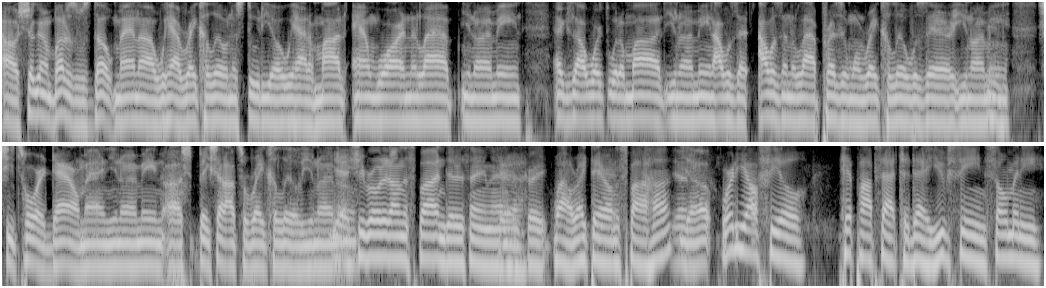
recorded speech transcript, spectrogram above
Oh, Sugar and Butters was dope, man. Uh, we had Ray Khalil in the studio. We had Ahmad Anwar in the lab. You know what I mean? Exile worked with Ahmad. You know what I mean? I was at I was in the lab present when Ray Khalil was there. You know what I mean? She tore it down, man. You know what I mean? Uh, sh- big shout out to Ray Khalil. You know what I Yeah, mean? she wrote it on the spot and did her thing, man. It was great. Wow, right there on the spot, huh? Yep. Where do y'all feel hip hop's at today? You've seen so many,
